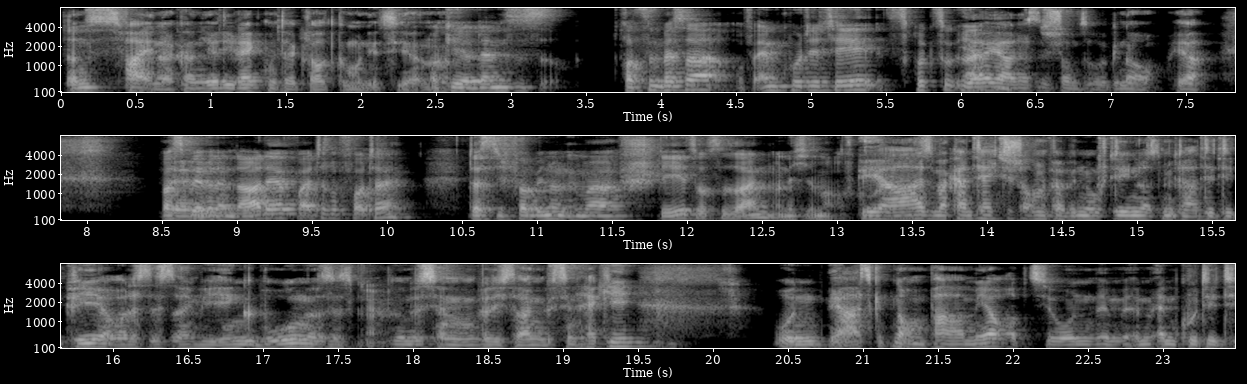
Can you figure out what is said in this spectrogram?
dann ist es fein. Dann kann ja direkt mit der Cloud kommunizieren. Okay, ne? und dann ist es trotzdem besser, auf MQTT zurückzugreifen? Ja, ja, das ist schon so, genau, ja. Was ähm, wäre denn da der weitere Vorteil? Dass die Verbindung immer steht sozusagen und nicht immer aufgebaut Ja, also man kann technisch auch eine Verbindung stehen lassen mit HTTP, aber das ist irgendwie hingebogen. Das ist ja. so ein bisschen, würde ich sagen, ein bisschen hacky. Und ja, es gibt noch ein paar mehr Optionen im, im MQTT,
